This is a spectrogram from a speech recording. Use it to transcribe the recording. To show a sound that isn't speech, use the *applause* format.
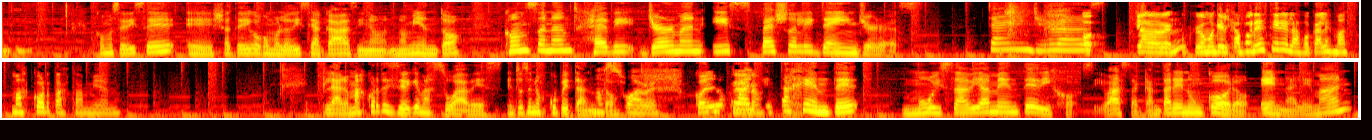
¿Cómo se dice? Eh, ya te digo como lo dice acá, si no, no miento. Consonant heavy German is especially dangerous. Dangerous. Oh, Claro, ¿Mm? como que el japonés tiene las vocales más, más cortas también. Claro, más cortas y se ve que más suaves. Entonces no escupe tanto. Más suaves. Con lo cual, Claro. esta gente muy sabiamente dijo: si vas a cantar en un coro en alemán,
